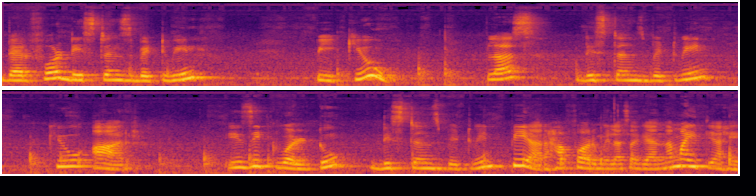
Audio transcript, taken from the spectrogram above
Therefore distance between P Q plus distance between Q R is equal to distance between P R हा फॉर्म्युला सगळ्यांना माहिती आहे.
